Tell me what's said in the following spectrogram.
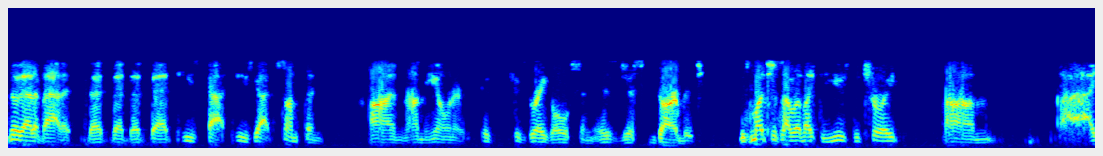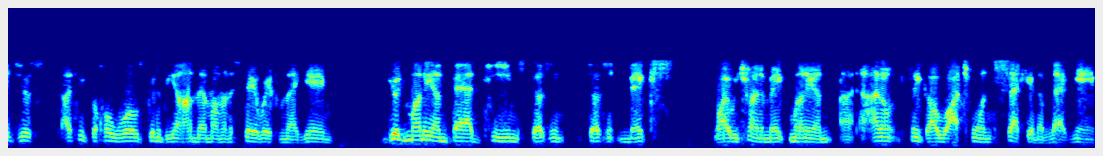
no doubt about it. That that that that he's got he's got something. on on the owner because Greg Olson is just garbage. As much as I would like to use Detroit, um, I just I think the whole world's going to be on them. I'm going to stay away from that game. Good money on bad teams doesn't doesn't mix. Why are we trying to make money on? I, I don't think I'll watch one second of that game.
